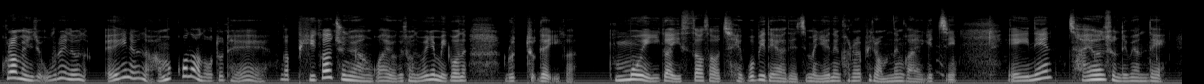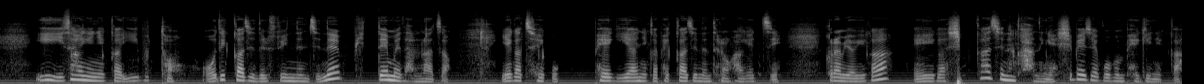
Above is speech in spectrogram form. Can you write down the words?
그러면 이제 우리는 A는 아무거나 넣어도 돼. 그러니까 B가 중요한 거야. 여기서는 왜냐면 이거는 루트 그러니까 이거 분모에 2가 있어서 제곱이 돼야 되지만 얘는 그럴 필요 없는 거 알겠지? A는 자연수 넣으면 돼. 2 이상이니까 2부터 어디까지 넣을 수 있는지는 B 때문에 달라져. 얘가 제곱 100 이하니까 100까지는 들어가겠지. 그럼 여기가 A가 10까지는 가능해. 10의 제곱은 100이니까.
